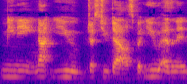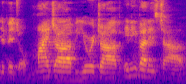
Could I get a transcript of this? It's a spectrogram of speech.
meaning not you, just you, Dallas, but you as an individual. My job, your job, anybody's job,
